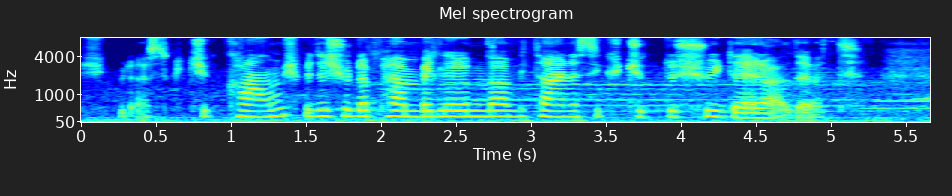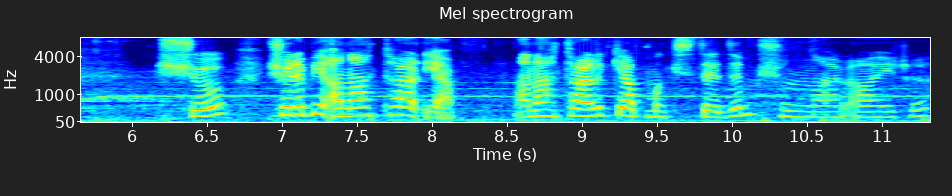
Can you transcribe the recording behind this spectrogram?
Şu biraz küçük kalmış. Bir de şurada pembelerimden bir tanesi küçüktü. Şuydu herhalde evet. Şu. Şöyle bir anahtar ya anahtarlık yapmak istedim. Şunlar ayrı.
